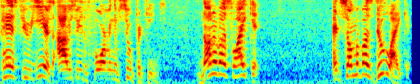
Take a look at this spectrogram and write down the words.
past few years, obviously the forming of super teams. None of us like it, and some of us do like it.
